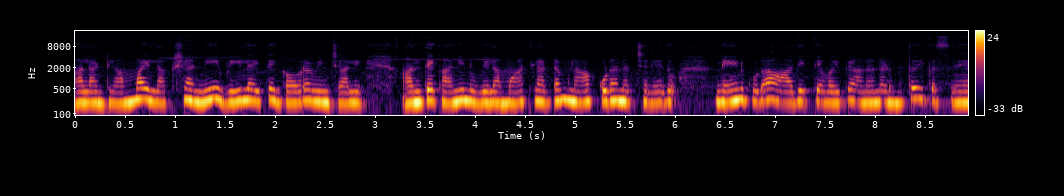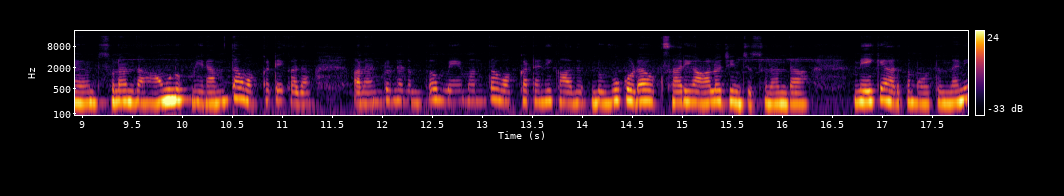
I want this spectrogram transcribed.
అలాంటి అమ్మాయి లక్ష్యాన్ని వీలైతే గౌరవించాలి. అంతేకాని నువ్వు ఇలా మాట్లాడటం నాకు కూడా నచ్చలేదు. నేను కూడా ఆదిత్య వైపే అనడంతో ఇక సునంద అవును మీరంతా ఒక్కటే కదా. అని అంటుండడంతో మేమంతా ఒక్కటని కాదు నువ్వు కూడా ఒకసారి ఆలోచించు సునంద. నీకే అర్థమవుతుందని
